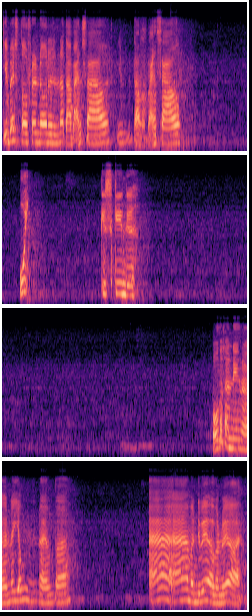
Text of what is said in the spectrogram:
Chứ besto friendo thì nó tạo bản sao nhưng tạo bản sao. Ui. Cái skin kìa. Ủa, cái thanh niên này nó giống như này không ta? À à mình biết rồi, mình biết rồi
